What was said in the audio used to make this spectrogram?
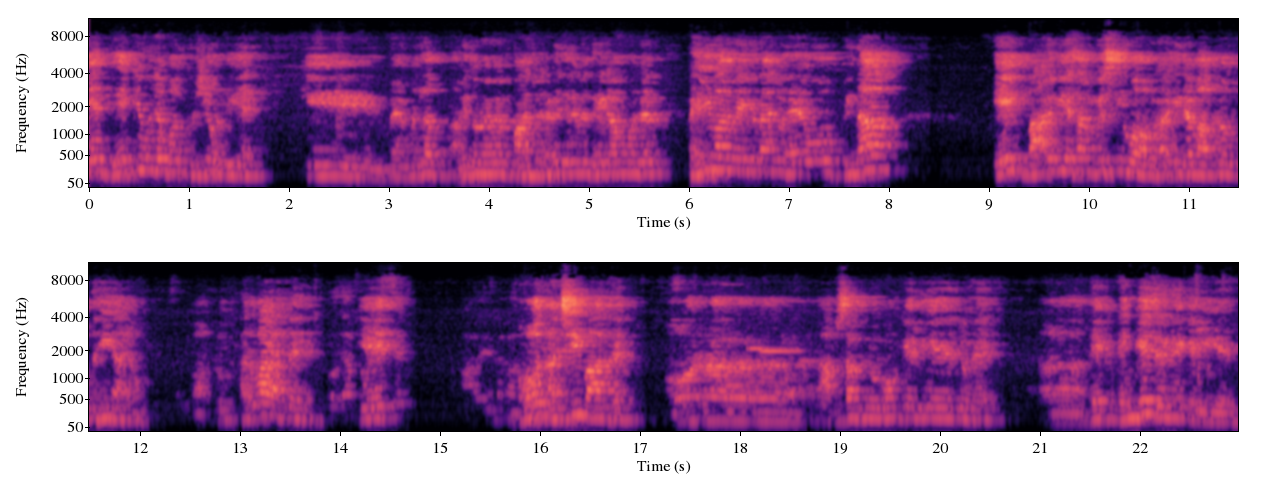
ये देख के मुझे बहुत खुशी होती है कि मैं मतलब अभी तो मैं, मैं पाँचवें छठे ज़िले में देख रहा हूँ मगर पहली बार में इतना जो है वो बिना एक बार भी ऐसा मिस नहीं हुआ होगा कि जब आप लोग नहीं आए हो तो आप लोग हर बार आते हैं। ये बहुत अच्छी बात है। और आप सब लोगों के लिए जो है एक एंगेज रहने के लिए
